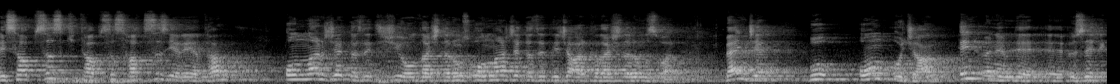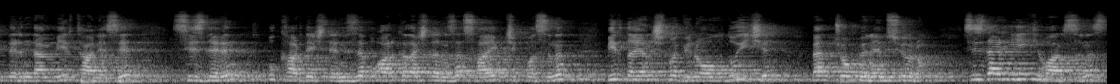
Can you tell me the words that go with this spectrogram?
hesapsız, kitapsız, haksız yere yatan onlarca gazeteci yoldaşlarımız, onlarca gazeteci arkadaşlarımız var. Bence bu 10 Ocağın en önemli e, özelliklerinden bir tanesi sizlerin bu kardeşlerinize, bu arkadaşlarınıza sahip çıkmasının bir dayanışma günü olduğu için ben çok önemsiyorum. Sizler iyi ki varsınız.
